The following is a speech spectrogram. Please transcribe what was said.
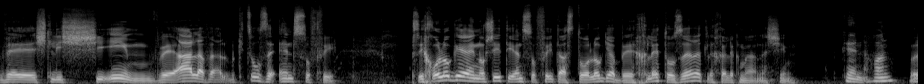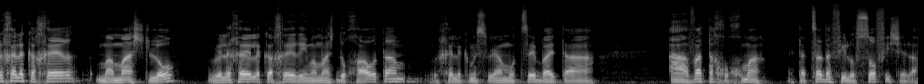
ושלישיים, והלאה והלאה. בקיצור, זה אינסופי. פסיכולוגיה האנושית היא אינסופית, האסטרולוגיה בהחלט עוזרת לחלק מהאנשים. כן, נכון? ולחלק אחר ממש לא, ולחלק אחר היא ממש דוחה אותם, וחלק מסוים מוצא בה את אהבת החוכמה, את הצד הפילוסופי שלה,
